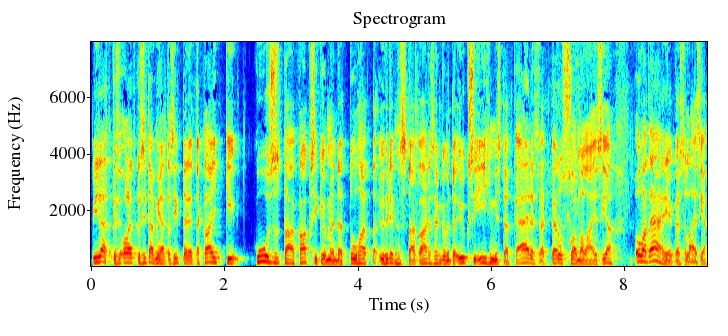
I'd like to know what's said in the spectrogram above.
pidätkö, oletko sitä mieltä sitten, että kaikki 620 981 ihmistä, jotka äänestävät perussuomalaisia, ovat äärioikeistolaisia?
